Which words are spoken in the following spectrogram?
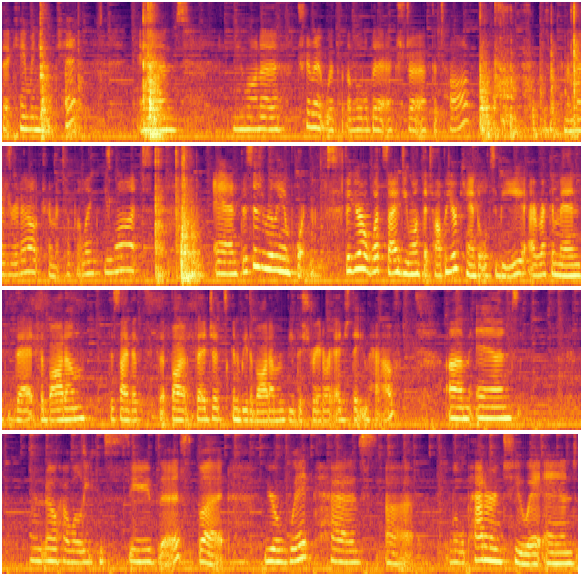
that came in your kit and you wanna trim it with a little bit of extra at the top. So I'm gonna measure it out, trim it to the length you want. And this is really important. Figure out what side you want the top of your candle to be. I recommend that the bottom, the side that's the, bottom, the edge that's gonna be the bottom, be the straighter edge that you have. Um, and I don't know how well you can see this, but your wick has a little pattern to it and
